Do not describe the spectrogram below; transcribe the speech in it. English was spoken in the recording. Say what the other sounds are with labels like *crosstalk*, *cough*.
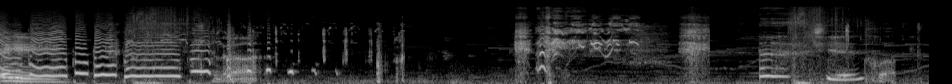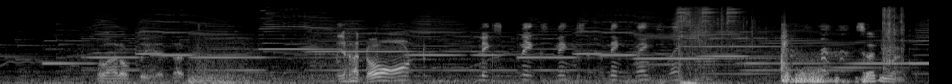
Hey. Ja. Shit. God. Waarom doe je dat? Je gaat door. Links, links, links, links, links, links. Sorry man.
